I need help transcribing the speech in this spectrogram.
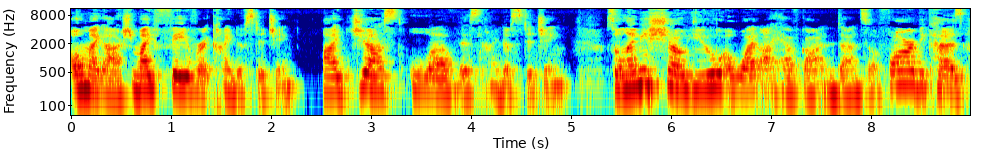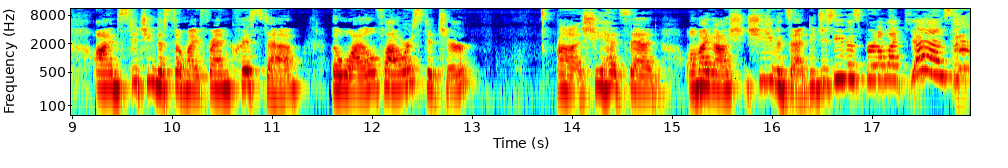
oh my gosh, my favorite kind of stitching. I just love this kind of stitching. So let me show you what I have gotten done so far because I'm stitching this. So my friend Krista, the Wildflower Stitcher, uh, she had said, oh my gosh, she even said, did you see this bird? I'm like, yes.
